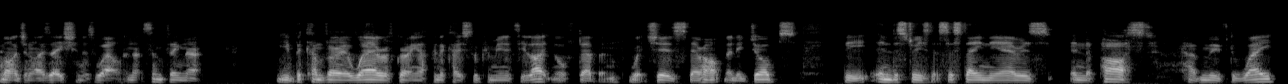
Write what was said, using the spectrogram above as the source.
marginalisation as well. And that's something that you become very aware of growing up in a coastal community like North Devon, which is there aren't many jobs. The industries that sustain the areas in the past have moved away,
